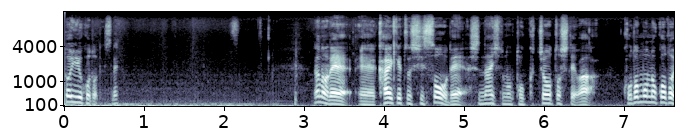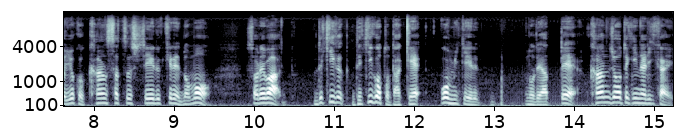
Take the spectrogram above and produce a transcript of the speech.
ということですね。なので、えー、解決しそうでしない人の特徴としては子供のことをよく観察しているけれどもそれは出来事だけを見ているのであって感情的な理解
